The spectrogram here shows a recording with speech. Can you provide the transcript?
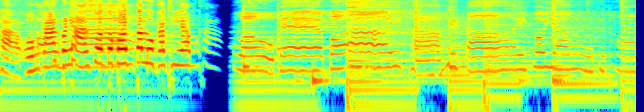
ค่ะ องค์การบริหารส่วนตำบลตลุกกระเทียมค่ะ เว้าแบบบ่อายขาให้ตายก็ยังคือทอ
